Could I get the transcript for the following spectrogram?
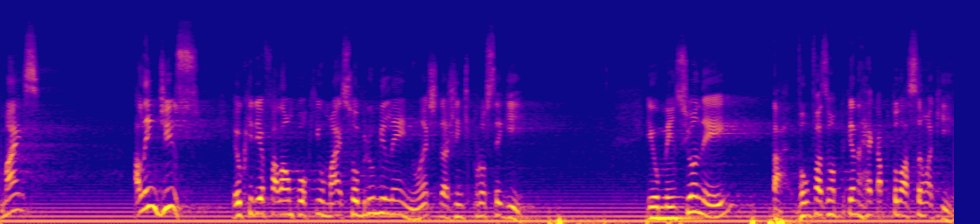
Mas, além disso, eu queria falar um pouquinho mais sobre o milênio antes da gente prosseguir. Eu mencionei, tá, vamos fazer uma pequena recapitulação aqui.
